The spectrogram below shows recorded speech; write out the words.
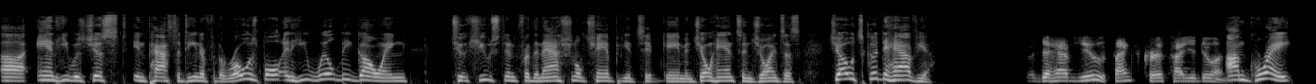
Uh, and he was just in Pasadena for the Rose Bowl, and he will be going to Houston for the national championship game. And Joe Hanson joins us. Joe, it's good to have you. Good to have you. Thanks, Chris. How you doing? I'm great.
